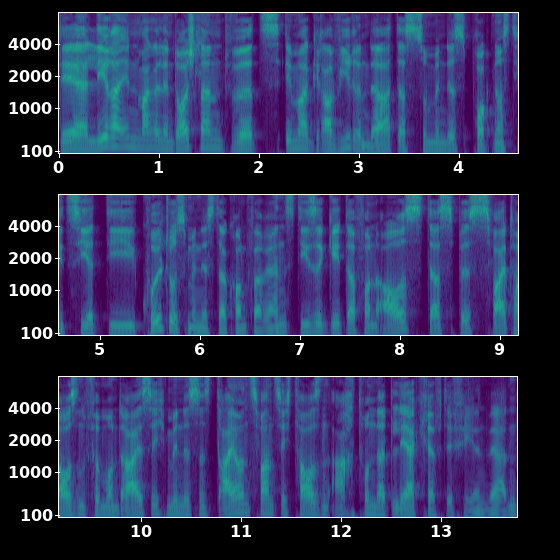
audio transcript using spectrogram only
Der Lehrerinnenmangel in Deutschland wird immer gravierender. Das zumindest prognostiziert die Kultusministerkonferenz. Diese geht davon aus, dass bis 2035 mindestens 23.800 Lehrkräfte fehlen werden.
